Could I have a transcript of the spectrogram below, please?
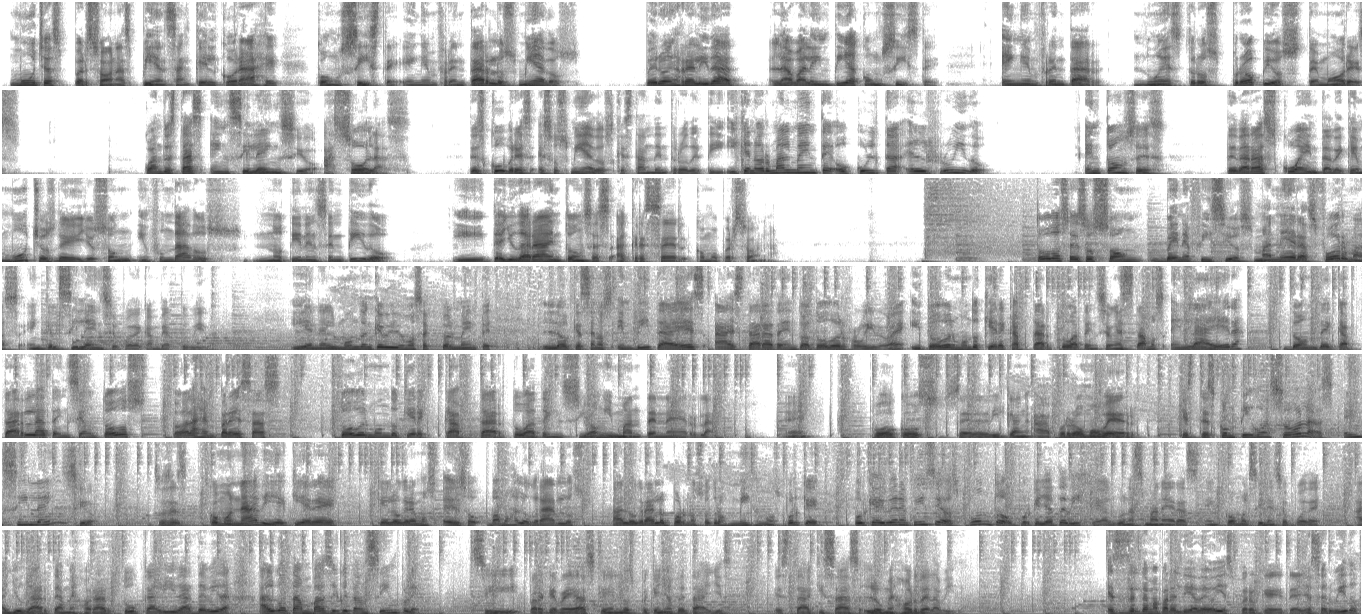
Muchas personas piensan que el coraje consiste en enfrentar los miedos, pero en realidad la valentía consiste en enfrentar nuestros propios temores. Cuando estás en silencio, a solas, descubres esos miedos que están dentro de ti y que normalmente oculta el ruido. Entonces, te darás cuenta de que muchos de ellos son infundados, no tienen sentido y te ayudará entonces a crecer como persona. Todos esos son beneficios, maneras, formas en que el silencio puede cambiar tu vida. Y en el mundo en que vivimos actualmente, lo que se nos invita es a estar atento a todo el ruido, ¿eh? Y todo el mundo quiere captar tu atención. Estamos en la era donde captar la atención, todos, todas las empresas, todo el mundo quiere captar tu atención y mantenerla. ¿eh? Pocos se dedican a promover que estés contigo a solas, en silencio. Entonces, como nadie quiere que logremos eso, vamos a lograrlos, a lograrlo por nosotros mismos. ¿Por qué? Porque hay beneficios, punto. Porque ya te dije algunas maneras en cómo el silencio puede ayudarte a mejorar tu calidad de vida. Algo tan básico y tan simple. Sí, para que veas que en los pequeños detalles está quizás lo mejor de la vida. Ese es el tema para el día de hoy. Espero que te haya servido.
